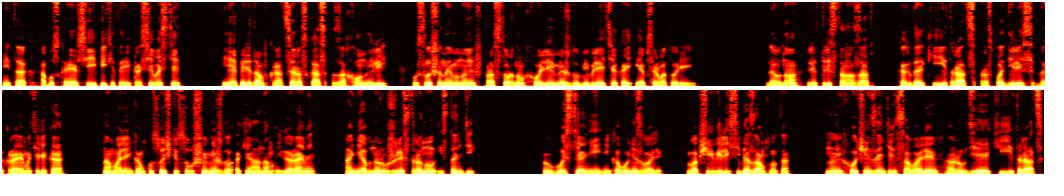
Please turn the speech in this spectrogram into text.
Итак, опуская все эпитеты и красивости, я передам вкратце рассказ Захон Или, услышанный мной в просторном холле между библиотекой и обсерваторией. Давно, лет триста назад, когда Ки и Трац расплодились до края материка, на маленьком кусочке суши между океаном и горами они обнаружили страну Истанди. В гости они никого не звали, вообще вели себя замкнуто, но их очень заинтересовали орудия Ки и Трац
